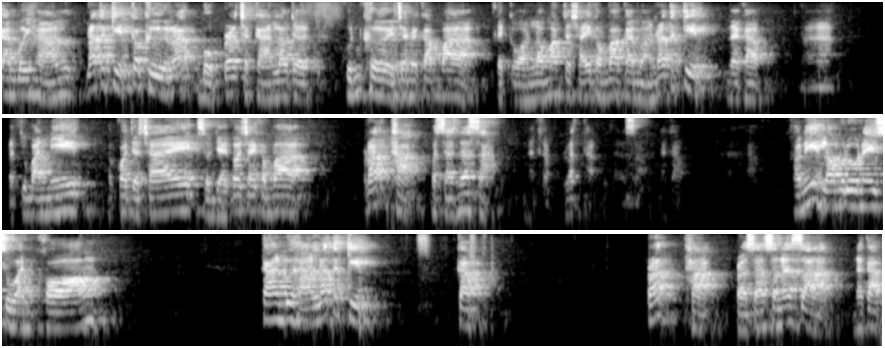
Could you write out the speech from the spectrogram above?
การบริหารรัฐกิจก็คือระบบราชการเราจะคุ้นเคยใช่ไหมครับว่า แต่ก่อนเรามักจะใช้คำว่าการบริหารรัฐกิจนะครับนะปัจจุบันนี้เราก็จะใช้ส่วนใหญ่ก็ใช้คำว่า รัฐประศาสนศาสตร์นะครับรัฐประศาสนศาสตร์นะครับคราวนี้เรามาดูในส่วนของ การบริหารรัฐกิจกับ รัฐประศาสนศาสตร์นะครับ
